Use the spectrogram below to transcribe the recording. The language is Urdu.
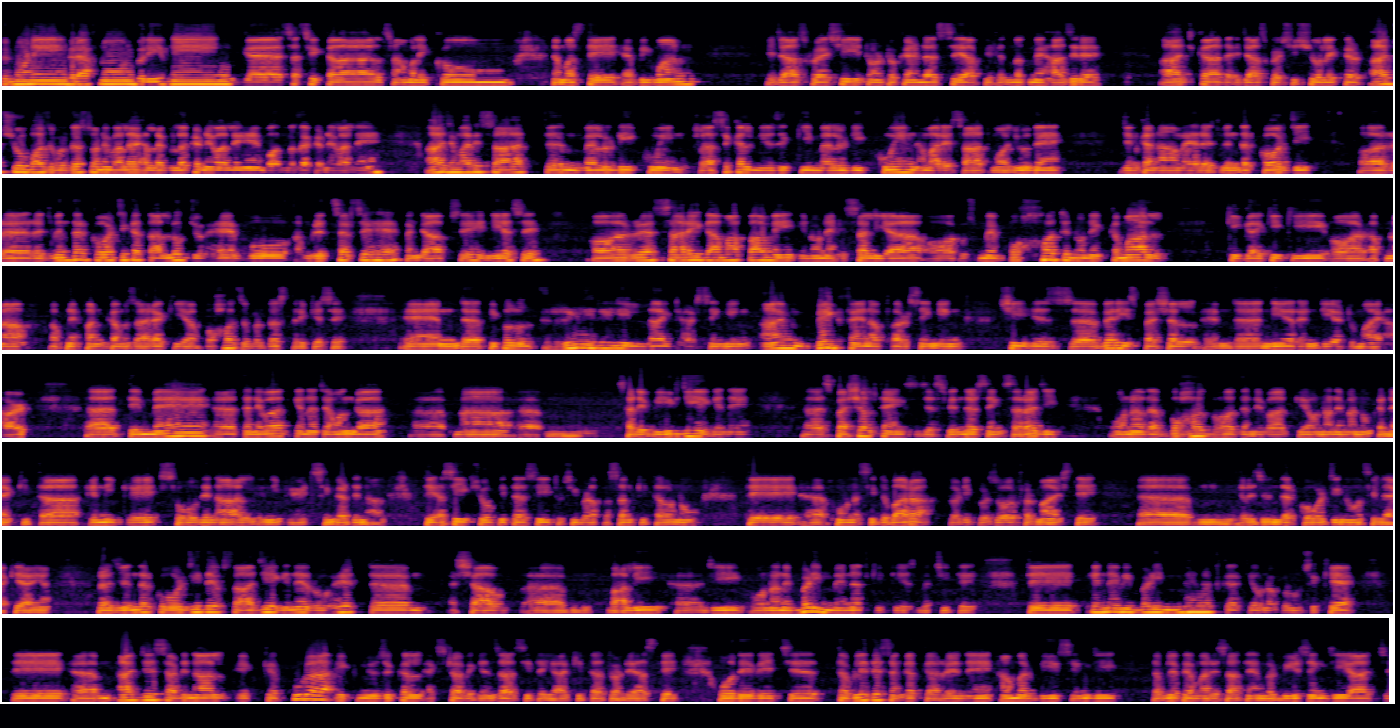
Good morning good afternoon good evening Sat Sri Akal السلام علیکم نمستے everyone Ejaz Qureshi Toronto Canada سے آپ کی خدمت میں حاضر ہے آج کا دا اعجاز قریشی شو لے کر آج شو بہت زبردست ہونے والا ہے ہلّا گلا کرنے والے ہیں بہت مزہ کرنے والے ہیں آج ہمارے ساتھ میلوڈی کوئن کلاسیکل میوزک کی میلوڈی کوئن ہمارے ساتھ موجود ہیں جن کا نام ہے رجوندر کور جی اور رجوندر کور جی کا تعلق جو ہے وہ امرتسر سے ہے، پنجاب سے، انڈیا سے، اور سارے گاما پا میں انہوں نے حصہ لیا اور اس میں بہت انہوں نے کمال کی گائکی کی اور اپنا، اپنے فن کا مظاہرہ کیا بہت زبردست طریقے سے۔ And people really really like her singing I am big fan of her singing she is very special and near and dear to my heart ਤੇ ਮੈਂ ਧੰਨਵਾਦ ਕਹਿਣਾ ਚਾਹਾਂਗਾ ਆਪਣਾ ਸਾਡੇ ਵੀਰ ਜੀ ਹੈਗੇ ਨੇ ਸਪੈਸ਼ਲ ਥੈਂਕਸ ਜਸਵਿੰਦਰ ਸਿੰਘ ਸਰਾ ਜੀ। ਉਹਨਾਂ ਦਾ ਬਹੁਤ ਬਹੁਤ ਧੰਨਵਾਦ ਕਿ ਉਹਨਾਂ ਨੇ ਮੈਨੂੰ ਕਨੈਕਟ ਕੀਤਾ ਇੰਨੀ ਗ੍ਰੇਟ ਸੋਲ ਦੇ ਨਾਲ, ਇੰਨੀ ਗ੍ਰੇਟ ਸਿੰਗਰ ਦੇ ਨਾਲ। ਤੇ ਅਸੀਂ ਇੱਕ ਸ਼ੋਅ ਕੀਤਾ ਸੀ, ਤੁਸੀਂ ਬੜਾ ਪਸੰਦ ਕੀਤਾ ਉਹਨੂੰ। ਤੇ ਹੁਣ ਅਸੀਂ ਦੁਬਾਰਾ ਤੁਹਾਡੀ ਪੁਰਜ਼ੋਰ ਫਰਮਾਇਸ਼ ਤੇ ਰਜਿੰਦਰ ਕੌਰ ਜੀ ਨੂੰ ਅਸੀਂ ਲੈ ਕੇ ਆਏ ਹਾਂ। ਰਜਿੰਦਰ ਕੌਰ ਜੀ ਦੇ ਉਸਤਾਦ ਜੀ ਹੈਗੇ ਨੇ ਰੋਹਿਤ ਸ਼ਾਹ ਬਾਲੀ ਜੀ, ਉਹਨਾਂ ਨੇ ਬੜੀ ਮਿਹਨਤ ਕੀਤੀ ਇਸ ਬੱਚੀ ਤੇ। ਤੇ ਇਹਨੇ ਵੀ ਬੜੀ ਮਿਹਨਤ ਕਰਕੇ ਉਹਨਾਂ ਕੋਲੋਂ ਸਿੱਖਿਆ ਤੇ ਅੱਜ ਸਾਡੇ ਨਾਲ ਇੱਕ ਪੂਰਾ ਇੱਕ 뮤지컬 ਐਕਸਟਰਾਵੈਗੈਂਜ਼ਾ ਅਸੀਂ ਤਿਆਰ ਕੀਤਾ ਤੁਹਾਡੇ ਵਾਸਤੇ। ਉਹਦੇ ਵਿੱਚ ਤਬਲੇ ਤੇ ਸੰਗਤ ਕਰ ਰਹੇ ਨੇ ਅਮਰਬੀਰ ਸਿੰਘ ਜੀ। ਤਬਲੇ 'ਤੇ ਹਮਾਰੇ ਸਾਥ ਹੈ ਅਮਰਬੀਰ ਸਿੰਘ ਜੀ। ਅੱਜ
